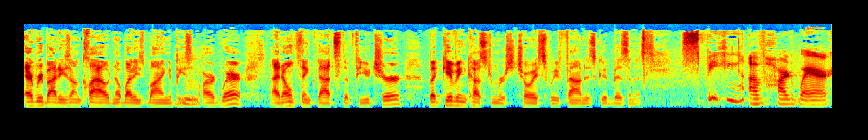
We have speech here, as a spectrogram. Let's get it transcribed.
everybody's on cloud, nobody's buying a piece mm. of hmm. hardware. I don't think that's the future, but giving customers choice we found is good business. Speaking of hardware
